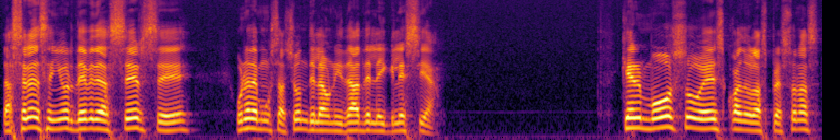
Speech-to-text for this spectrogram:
La cena del Señor debe de hacerse una demostración de la unidad de la iglesia. Qué hermoso es cuando las personas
